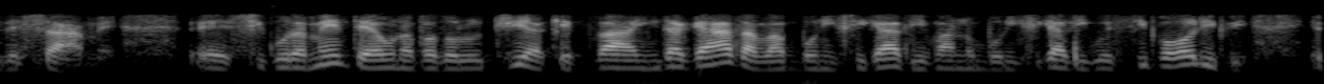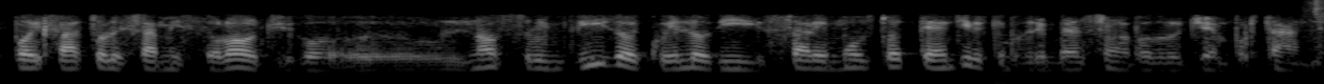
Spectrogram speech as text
l'esame eh, sicuramente è una patologia che va indagata, va bonificati, vanno bonificati questi polipi e poi fatto l'esame istologico. Eh, il nostro invito è quello di stare molto attenti perché potrebbe essere una patologia importante.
